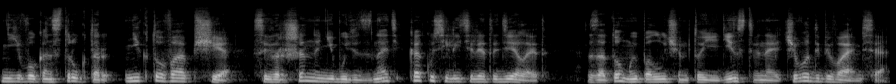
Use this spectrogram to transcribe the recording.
ни его конструктор, никто вообще совершенно не будет знать, как усилитель это делает. Зато мы получим то единственное, чего добиваемся.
